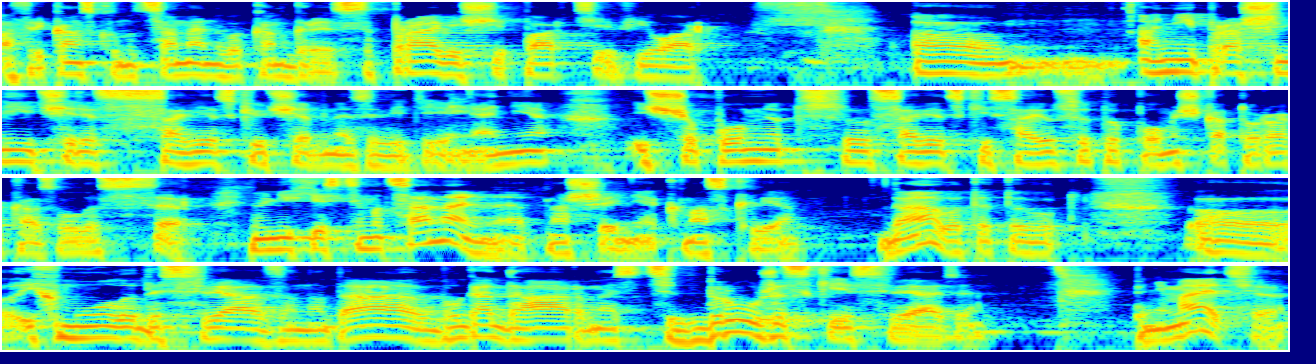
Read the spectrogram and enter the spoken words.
Африканского национального конгресса, правящей партии в ЮАР, эм, они прошли через советские учебные заведения. Они еще помнят Советский Союз и ту помощь, которую оказывал СССР. И у них есть эмоциональное отношение к Москве да, вот это вот э, их молодость связана, да, благодарность, дружеские связи. Понимаете?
